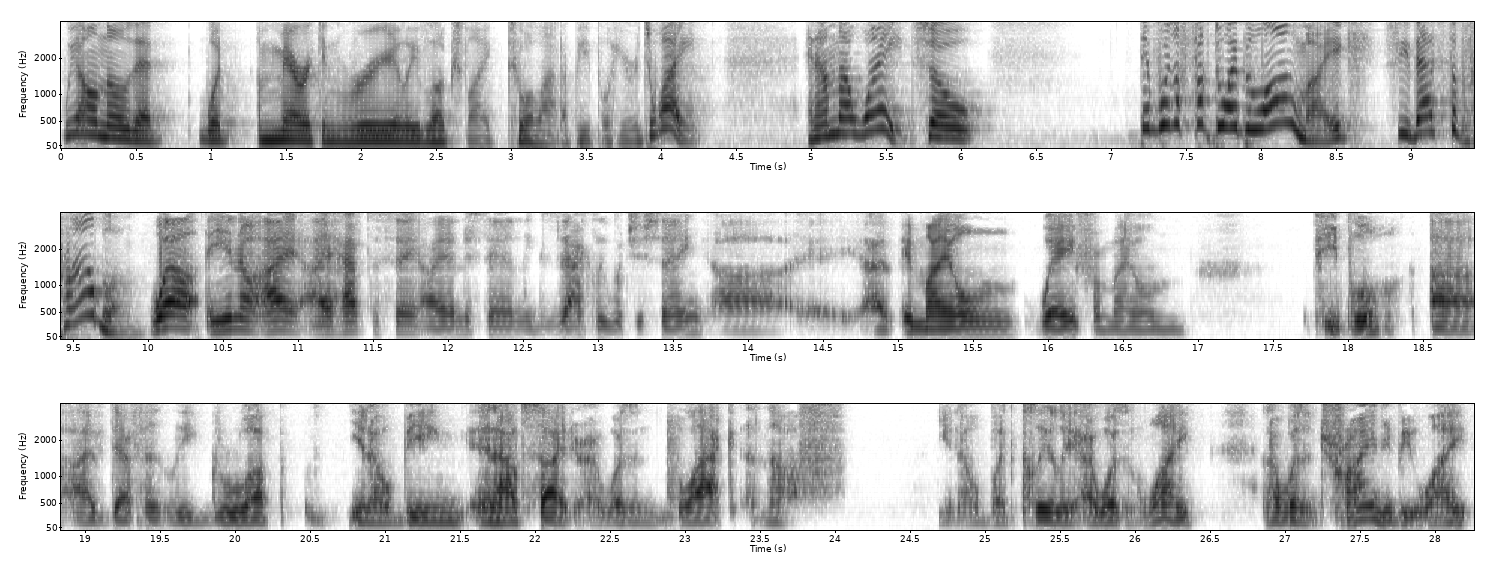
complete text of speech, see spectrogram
we all know that what American really looks like to a lot of people here. It's white. And I'm not white. So then where the fuck do I belong, Mike? See, that's the problem. Well, you know, I, I have to say, I understand exactly what you're saying. Uh, I, in my own way, from my own people, uh, I've definitely grew up, you know, being an outsider. I wasn't black enough, you know, but clearly I wasn't white and I wasn't trying to be white,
